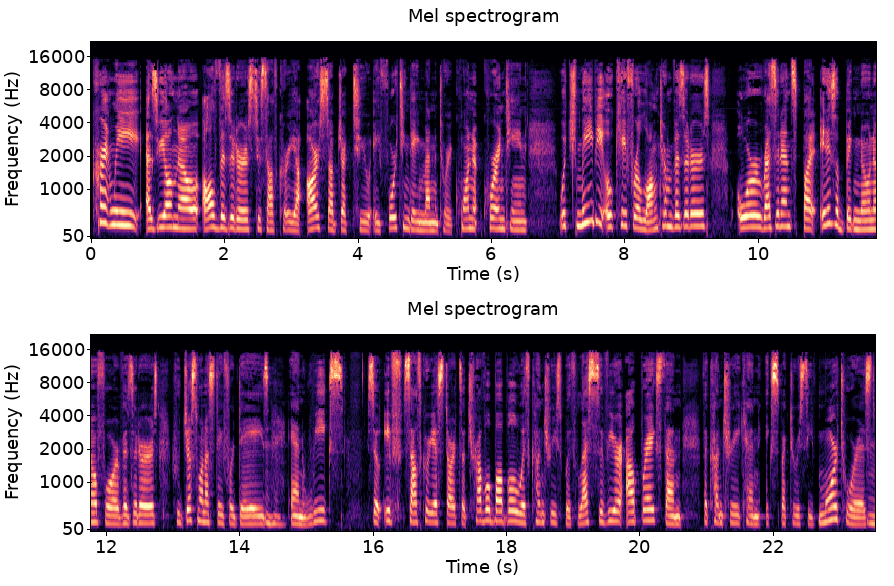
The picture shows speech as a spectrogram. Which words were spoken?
Currently, as we all know, all visitors to South Korea are subject to a 14 day mandatory quarantine, which may be okay for long term visitors or residents, but it is a big no no for visitors who just want to stay for days mm-hmm. and weeks. So if South Korea starts a travel bubble with countries with less severe outbreaks, then the country can expect to receive more tourists,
